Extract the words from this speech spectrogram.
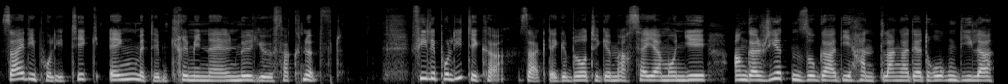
sei die Politik eng mit dem kriminellen Milieu verknüpft. Viele Politiker, sagt der gebürtige Marseiller Monnier, engagierten sogar die Handlanger der Drogendealer,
